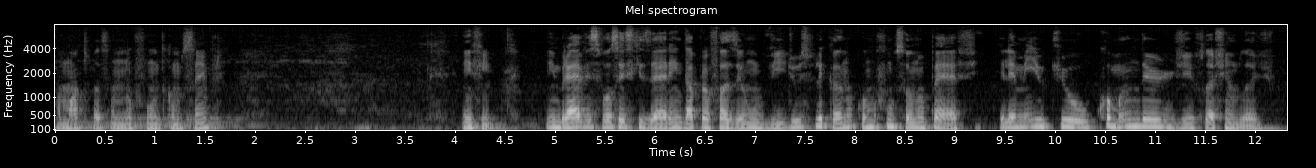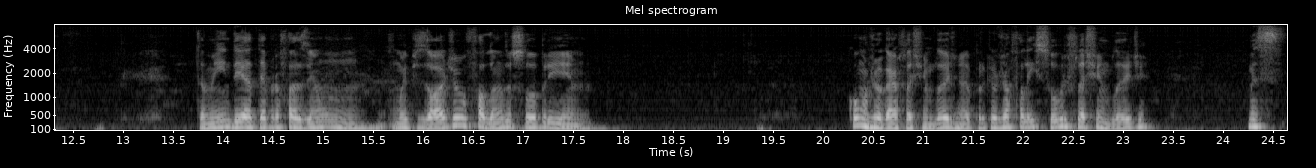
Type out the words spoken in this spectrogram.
a moto passando no fundo como sempre. Enfim, em breve, se vocês quiserem, dá para fazer um vídeo explicando como funciona o PF. Ele é meio que o Commander de Flash and Blood. Também dei até para fazer um, um episódio falando sobre como jogar Flash and Blood, né? Porque eu já falei sobre Flash and Blood, mas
